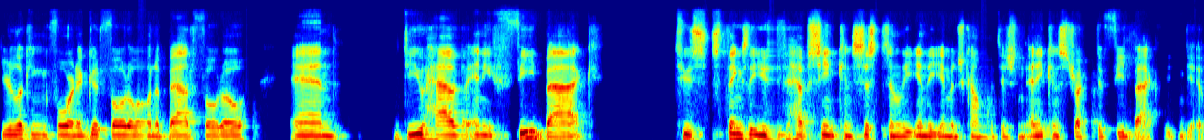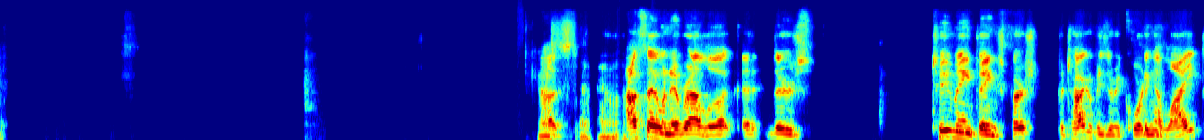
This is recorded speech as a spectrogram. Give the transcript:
you're looking for in a good photo and a bad photo, and do you have any feedback to things that you have seen consistently in the image competition? Any constructive feedback you can give? I'll, I'll say whenever I look, uh, there's two main things. First, photography is a recording of light.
